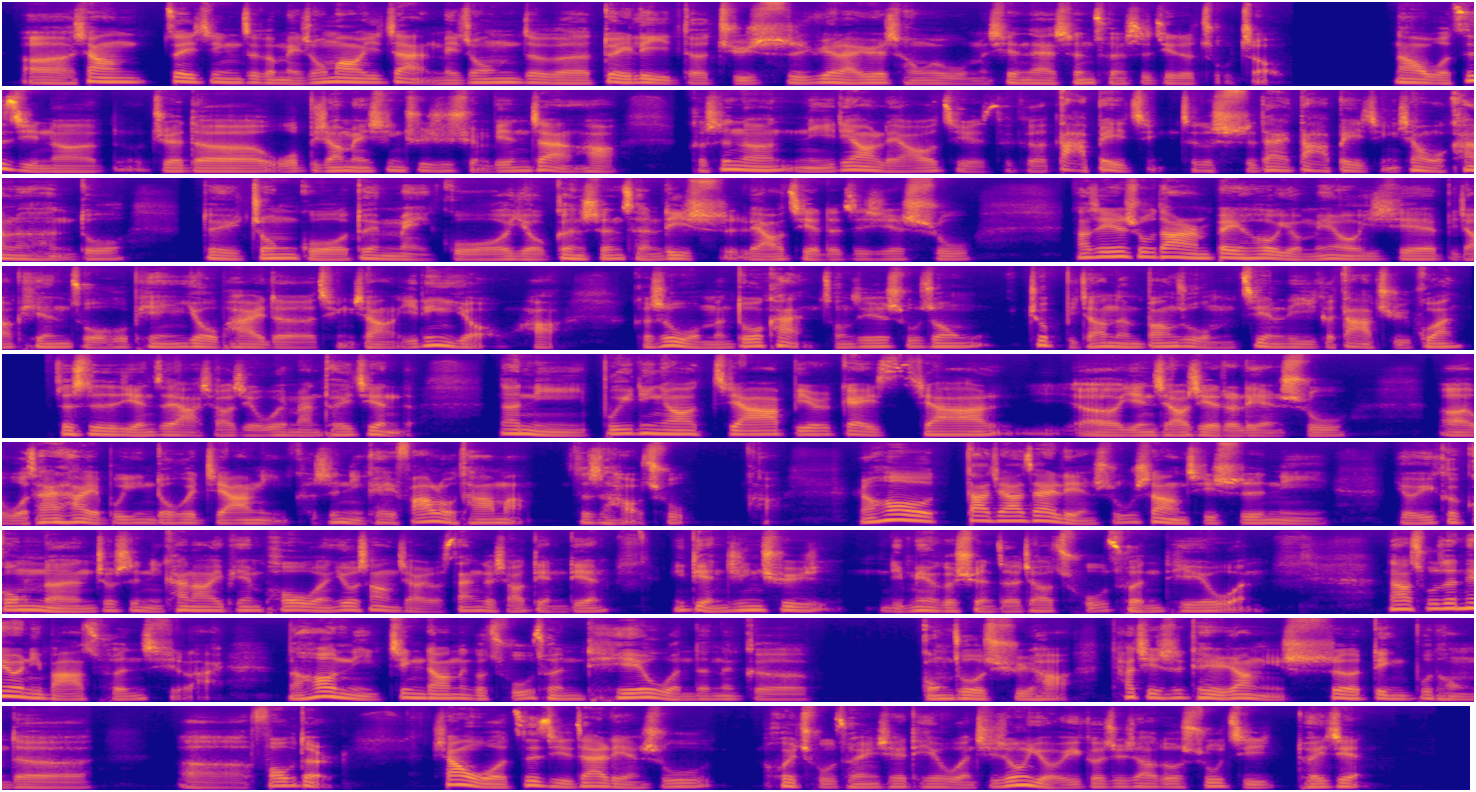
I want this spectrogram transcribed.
呃，像最近这个美中贸易战、美中这个对立的局势，越来越成为我们现在生存世界的主轴。那我自己呢，觉得我比较没兴趣去选边站哈。可是呢，你一定要了解这个大背景，这个时代大背景。像我看了很多对中国、对美国有更深层历史了解的这些书，那这些书当然背后有没有一些比较偏左或偏右派的倾向，一定有哈。可是我们多看，从这些书中就比较能帮助我们建立一个大局观。这是严泽雅小姐，我也蛮推荐的。那你不一定要加 Bill Gates 加呃严小姐的脸书。呃，我猜他也不一定都会加你，可是你可以 follow 他嘛，这是好处。好，然后大家在脸书上，其实你有一个功能，就是你看到一篇 po 文，右上角有三个小点点，你点进去，里面有个选择叫储存贴文。那储存贴文，你把它存起来，然后你进到那个储存贴文的那个工作区哈，它其实可以让你设定不同的呃 folder。像我自己在脸书会储存一些贴文，其中有一个就叫做书籍推荐。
